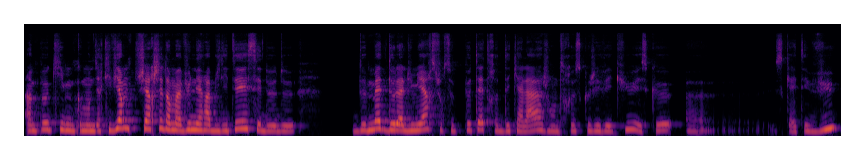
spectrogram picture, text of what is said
un peu qui me comment dire? Qui vient me chercher dans ma vulnérabilité, c'est de mettre de la lumière sur ce peut-être décalage entre ce que j'ai vécu et ce que, heu, ce qui a été vu,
